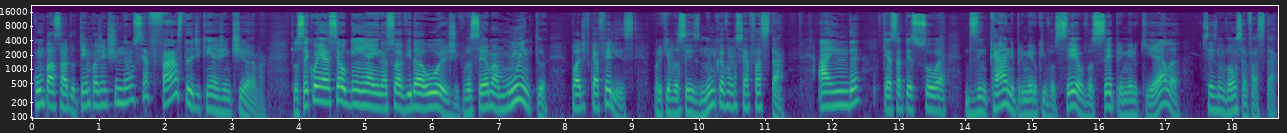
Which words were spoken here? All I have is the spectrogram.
Com o passar do tempo, a gente não se afasta de quem a gente ama. Se você conhece alguém aí na sua vida hoje que você ama muito, pode ficar feliz, porque vocês nunca vão se afastar. Ainda que essa pessoa desencarne primeiro que você, ou você primeiro que ela, vocês não vão se afastar.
